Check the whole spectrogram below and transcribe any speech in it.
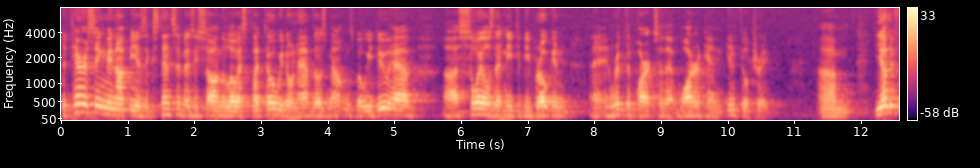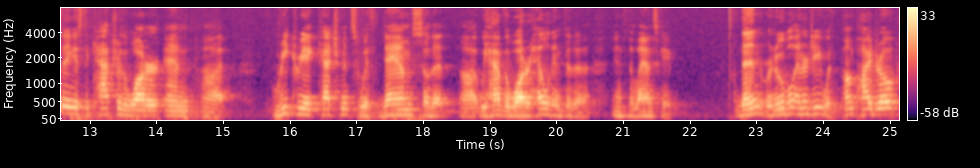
The terracing may not be as extensive as you saw on the Loess Plateau. We don't have those mountains, but we do have uh, soils that need to be broken and ripped apart so that water can infiltrate. Um, the other thing is to capture the water and uh, recreate catchments with dams so that uh, we have the water held into the, into the landscape. Then renewable energy with pump hydro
